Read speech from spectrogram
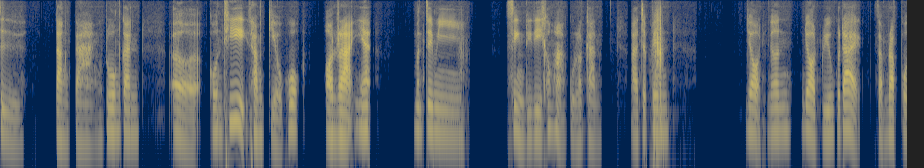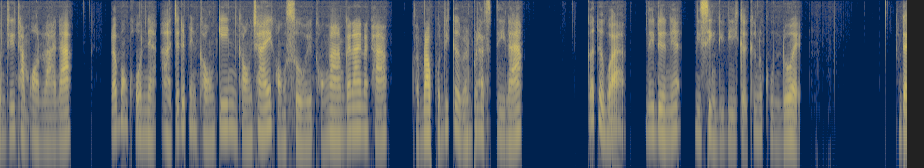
สื่อ ต่างๆ รวมกันเอ่อคนที่ทำเกี่ยวพวกออนไลน์เนี่ยมันจะมีสิ่งดีๆ เข้ามาหาคุณล้วกัน อาจจะเป็นยอดเงินยอดวิวก็ได้สำหรับคนที่ทำออนไลน์นะ แล้วบางคนเนี่ยอาจจะได้เป็นของกินของใช้ของสวยของงามก็ได้นะคะสำหรับคนที่เกิดวันพฤหัสบดีนะ ก็ถือว่าในเดือนนี้มีสิ่งดีๆ เกิดขึ้นกับคุณด้วย ได้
